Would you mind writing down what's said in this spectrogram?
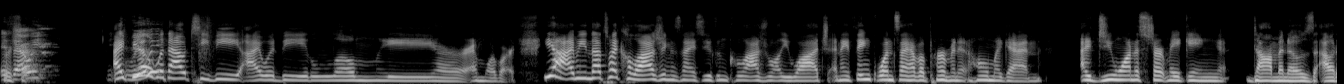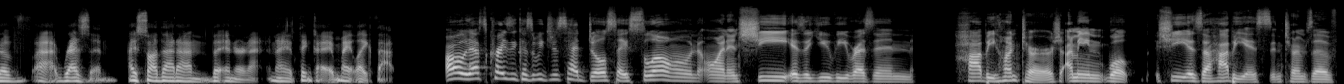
Is that sure. what? I feel Really? without TV, I would be lonelier and more bored. Yeah, I mean that's why collaging is nice. You can collage while you watch, and I think once I have a permanent home again, I do want to start making dominoes out of uh, resin. I saw that on the internet, and I think I might like that. Oh, that's crazy because we just had Dulce Sloan on, and she is a UV resin hobby hunter. I mean, well, she is a hobbyist in terms of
